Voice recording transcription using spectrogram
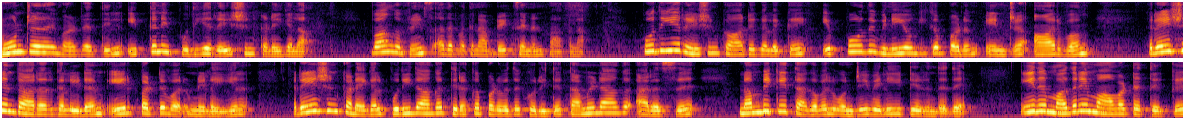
மூன்றரை வருடத்தில் இத்தனை புதிய ரேஷன் கடைகளா? வாங்க ஃப்ரெண்ட்ஸ் அதை பற்றின அப்டேட்ஸ் என்னென்னு பார்க்கலாம். புதிய ரேஷன் கார்டுகளுக்கு எப்போது விநியோகிக்கப்படும் என்ற ஆர்வம் ரேஷன்தாரர்களிடம் ஏற்பட்டு வரும் நிலையில் ரேஷன் கடைகள் புதிதாக திறக்கப்படுவது குறித்து தமிழக அரசு நம்பிக்கை தகவல் ஒன்றை வெளியிட்டிருந்தது. இது மதுரை மாவட்டத்துக்கு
